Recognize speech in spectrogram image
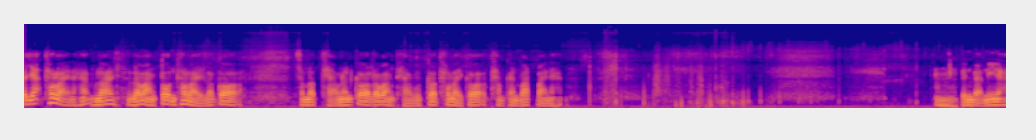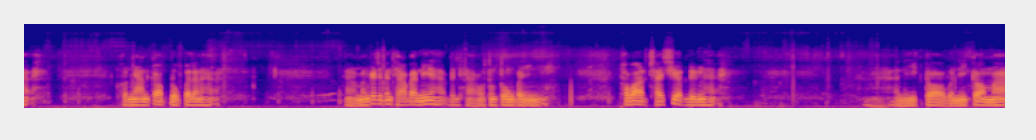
ระยะเท่าไหร่นะครับแล้วระหว่างต้นเท่าไหร่แล้วก็สำหรับแถวนั้นก็ระหว่างแถวก็เท่าไหร่ก็ทำการวัดไปนะครับ อืมเป็นแบบนี้นะฮะคนงานก็ปลูกไปแล้วนะฮะอ่ามันก็จะเป็นแถวแบบนี้นะฮะเป็นแถวตรงๆไปอย่างนี้ เพราะว่าใช้เชือกดึงนะฮะอันนี้ก็วันนี้ก็มา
